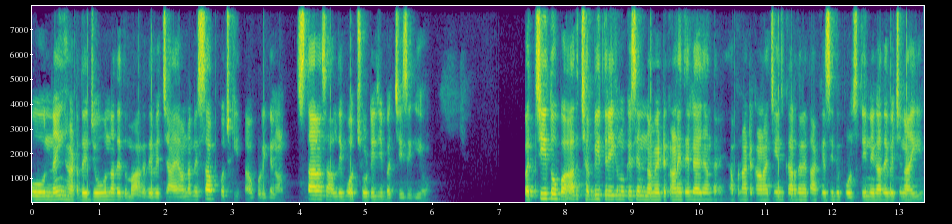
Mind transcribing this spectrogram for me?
ਉਹ ਨਹੀਂ ਹਟਦੇ, ਜੋ ਉਹਨਾਂ ਦੇ ਦਿਮਾਗ ਦੇ ਵਿੱਚ ਆਇਆ, ਉਹਨਾਂ ਨੇ ਸਭ ਕੁਝ ਕੀਤਾ ਉਹ ਕੁੜੀ ਦੇ ਨਾਲ। 17 ਸਾਲ ਦੀ ਬਹੁਤ ਛੋਟੀ ਜੀ ਬੱਚੀ ਸੀਗੀ ਉਹ। 25 ਤੋਂ ਬਾਅਦ 26 ਤਰੀਕ ਨੂੰ ਕਿਸੇ ਨਵੇਂ ਟਿਕਾਣੇ ਤੇ ਲੈ ਜਾਂਦੇ ਨੇ, ਆਪਣਾ ਟਿਕਾਣਾ ਚੇਂਜ ਕਰਦੇ ਨੇ ਤਾਂ ਕਿ ਅਸੀਂ ਤੇ ਪੁਲਿਸ ਦੀ ਨਿਗਾਹ ਦੇ ਵਿੱਚ ਨਾ ਆਈਏ।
